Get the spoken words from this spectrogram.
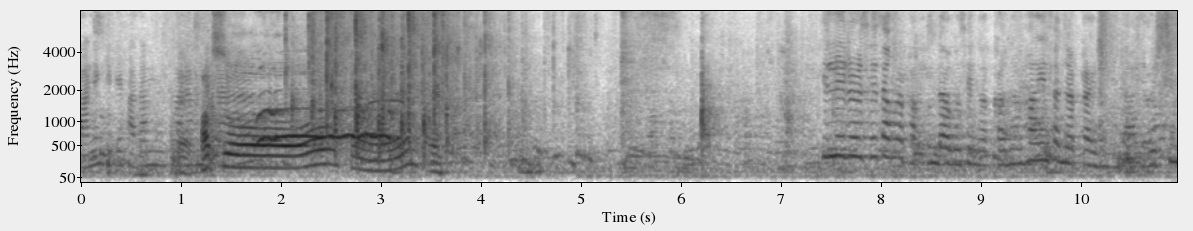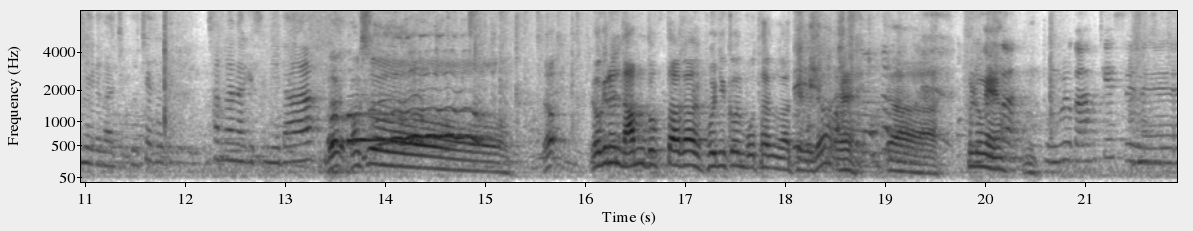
많은 기대 바랍니다. 네, 박수. 네, 네. 힐리를 세상을 바꾼다고 생각하는 황인선 작가입니다. 열심히 해가지고 책을 창간하겠습니다. 네, 박수. 야, 여기는 남 돕다가 보니까 못하는 것 같아요, 그죠? 네. 자, 훌륭해요. 동물과, 음. 동물과 함께 쓰는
